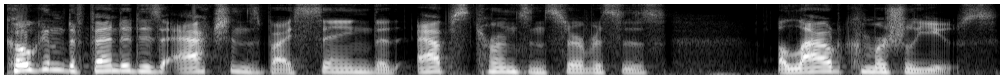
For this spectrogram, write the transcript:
Kogan defended his actions by saying that app's terms and services allowed commercial use.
